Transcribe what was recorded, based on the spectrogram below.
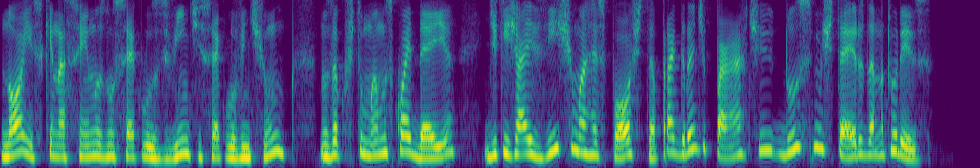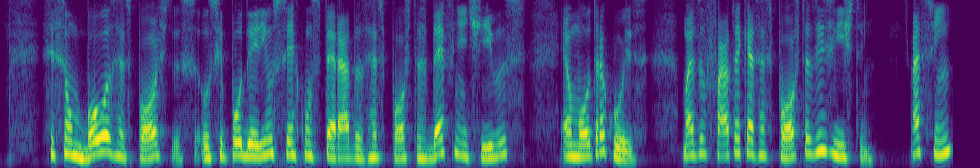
Nós, que nascemos nos séculos 20 e século 21, nos acostumamos com a ideia de que já existe uma resposta para grande parte dos mistérios da natureza. Se são boas respostas ou se poderiam ser consideradas respostas definitivas é uma outra coisa, mas o fato é que as respostas existem. Assim,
